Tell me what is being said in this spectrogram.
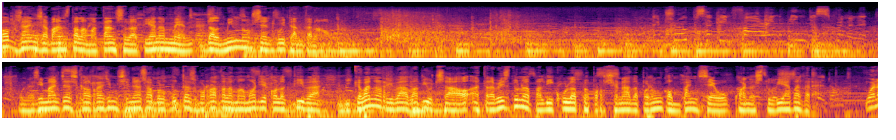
pocs anys abans de la matança de Tiananmen del 1989. Unes imatges que el règim xinès ha volgut esborrar de la memòria col·lectiva i que van arribar a Badiuchao a través d'una pel·lícula proporcionada per un company seu quan estudiava dret. Quan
